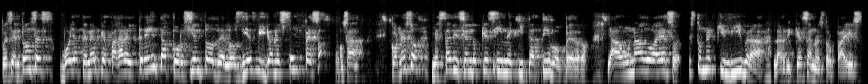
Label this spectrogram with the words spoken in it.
pues entonces voy a tener que pagar el 30% de los 10 millones un peso. O sea, con eso me está diciendo que es inequitativo, Pedro. Y aunado a eso, esto no equilibra la riqueza en nuestro país,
